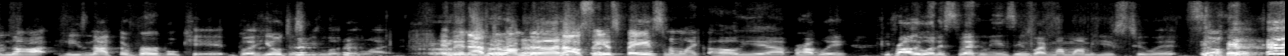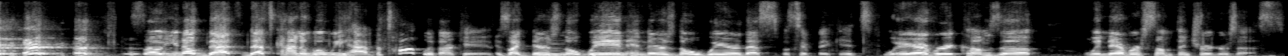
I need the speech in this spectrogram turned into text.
not he's not the verbal kid but he'll just be looking like. And then after i'm done i'll see his face and i'm like oh yeah probably he probably wasn't expecting these. He was like my mom used to it. So so you know that that's kind of when we have the talk with our kids. It's like there's mm-hmm. no when and there's no where that's specific. It's wherever it comes up whenever something triggers us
